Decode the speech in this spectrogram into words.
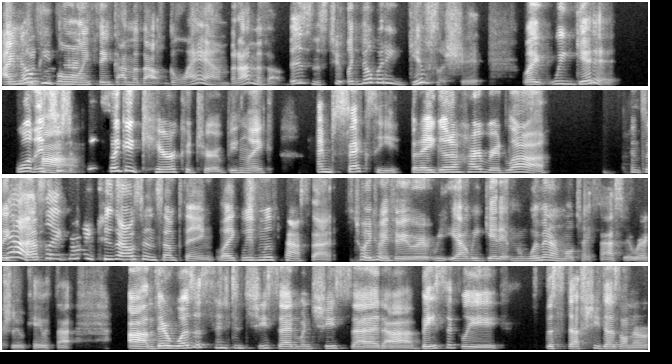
I know people only think I'm about glam, but I'm about business too. Like nobody gives a shit. Like we get it. Well, it's just Um, it's like a caricature of being like, I'm sexy, but I go to Harvard Law. It's like Yeah, that's it's like- like 2000 something. Like we've moved past that. 2023. We're, we, yeah, we get it. And women are multifaceted. We're actually okay with that. Um, there was a sentence she said when she said uh, basically the stuff she does on a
